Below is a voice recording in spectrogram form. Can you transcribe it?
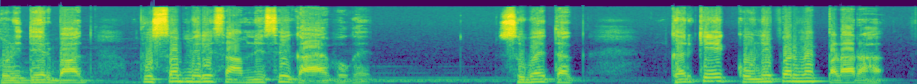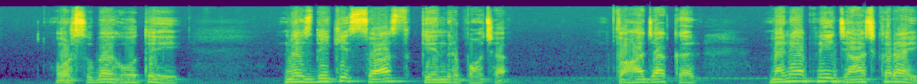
थोड़ी देर बाद वो सब मेरे सामने से गायब हो गए। सुबह तक घर के एक कोने पर मैं पड़ा रहा और सुबह होते ही नज़दीकी स्वास्थ्य केंद्र पहुँचा। वहाँ जाकर मैंने अपनी जाँच कराई।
